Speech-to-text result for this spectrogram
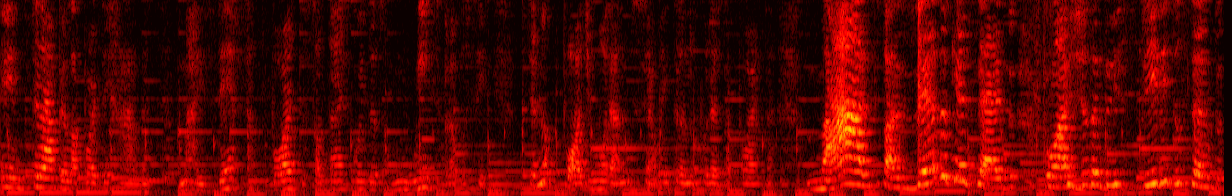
entrar pela porta errada. Mas essa porta só traz coisas ruins para você. Você não pode morar no céu entrando por essa porta. Mas fazendo o que é certo, com a ajuda do Espírito Santo,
